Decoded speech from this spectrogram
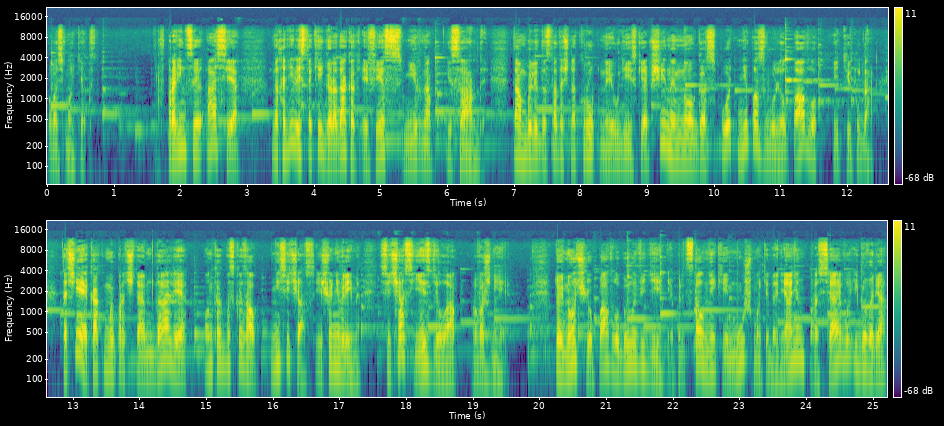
8 текст. В провинции Асия находились такие города, как Эфес, Смирна и Сарды. Там были достаточно крупные иудейские общины, но Господь не позволил Павлу идти туда. Точнее, как мы прочитаем далее, он как бы сказал, не сейчас, еще не время, сейчас есть дела поважнее. Той ночью Павлу было видение. Предстал некий муж, македонянин, прося его и говоря,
